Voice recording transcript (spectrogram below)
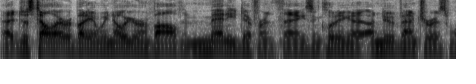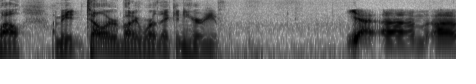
uh, just tell everybody. And we know you're involved in many different things, including a, a new venture as well. I mean, tell everybody where they can hear you. Yeah, um, uh,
